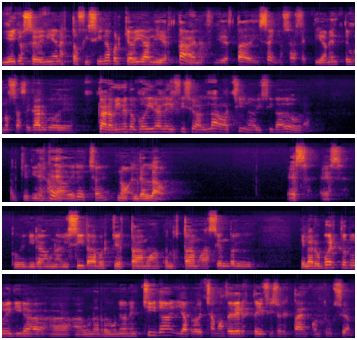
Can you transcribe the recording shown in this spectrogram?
y ellos se venían a esta oficina porque había libertad, libertad de diseño, o sea, efectivamente uno se hace cargo de... Claro, a mí me tocó ir al edificio al lado, a China, a visita de obra, al que tienes a la este. derecha, ¿eh? no, el de al lado. Ese, ese. Tuve que ir a una visita porque estábamos, cuando estábamos haciendo el, el aeropuerto, tuve que ir a, una reunión en China y aprovechamos de ver este edificio que está en construcción,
